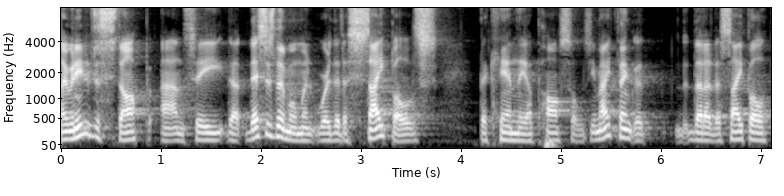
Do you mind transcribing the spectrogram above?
Now, we need to just stop and see that this is the moment where the disciples became the apostles. You might think that, that a disciple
